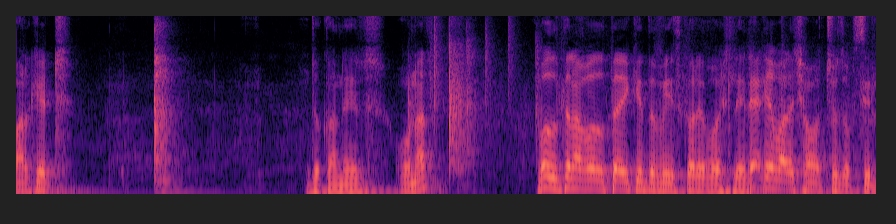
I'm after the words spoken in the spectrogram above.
মার্কেট, দোকানের ওনার। বলতে না বলতে কিন্তু মিস করে বসলেন। একেবারে সহজ সুযোগ ছিল।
